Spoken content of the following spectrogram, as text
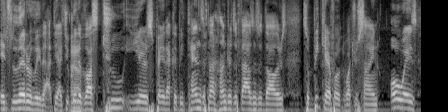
It's literally that. Yes, you could have lost two years' pay. That could be tens, if not hundreds of thousands of dollars. So be careful with what you sign. Always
